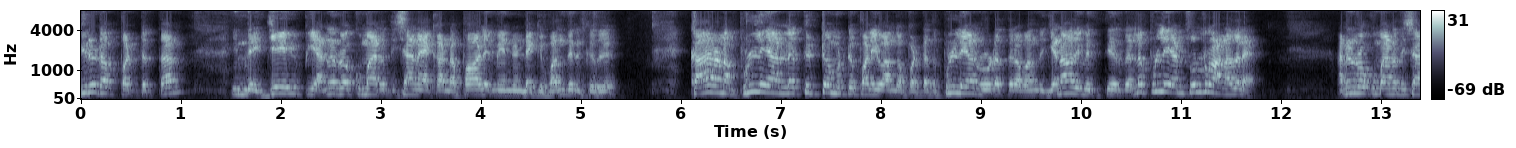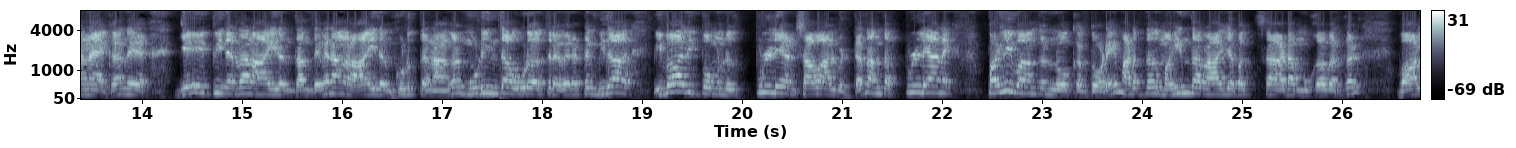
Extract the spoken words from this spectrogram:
திருடப்பட்டுத்தான் இந்த ஜேவிபி அனுரகுமார திசாநாயக்காண்ட பார்லிமெண்ட் இன்றைக்கு வந்திருக்குது. காரணம் பிள்ளையானில் திட்டமிட்டு பழி வாங்கப்பட்டது. புள்ளையான் இடத்துல வந்து ஜனாதிபதி தேர்தலில் புள்ளையான் சொல்கிறான் அதில். அனுரகுமார திசாநாயக்கா அந்த ஜேபியினர் தான் ஆயுதம் தந்தவை நாங்கள் ஆயுதம் கொடுத்த நாங்கள் முடிந்த ஊடகத்தில் விரட்டும் விதா விவாதிப்போம் என்று புள்ளையான் சவால் விட்டது. அந்த புள்ளையானை பழி வாங்கும் நோக்கத்தோடையும் அடுத்தது மஹிந்த ராஜபக்சாட முகவர்கள் வாழ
